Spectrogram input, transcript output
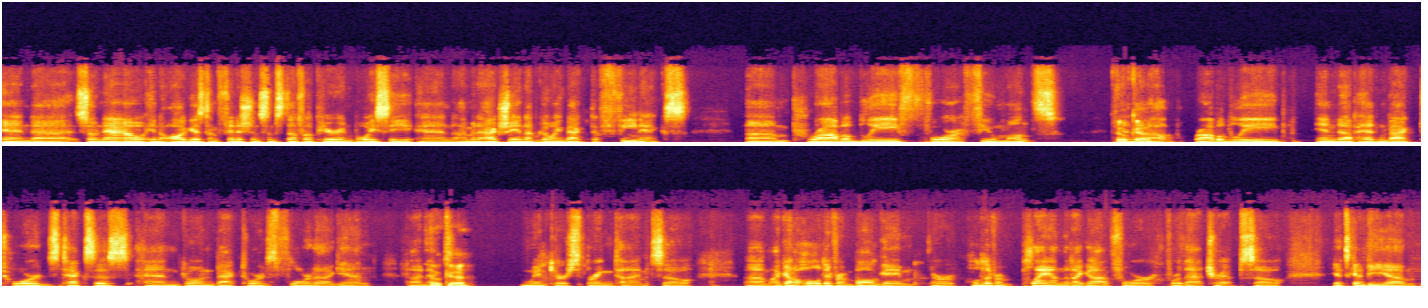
and uh, so now in August, I'm finishing some stuff up here in Boise and I'm going to actually end up going back to Phoenix um, probably for a few months. Okay. I'll probably end up heading back towards Texas and going back towards Florida again uh, next Okay. winter, springtime. So um, I got a whole different ball game or whole different plan that I got for for that trip. So it's gonna be um,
